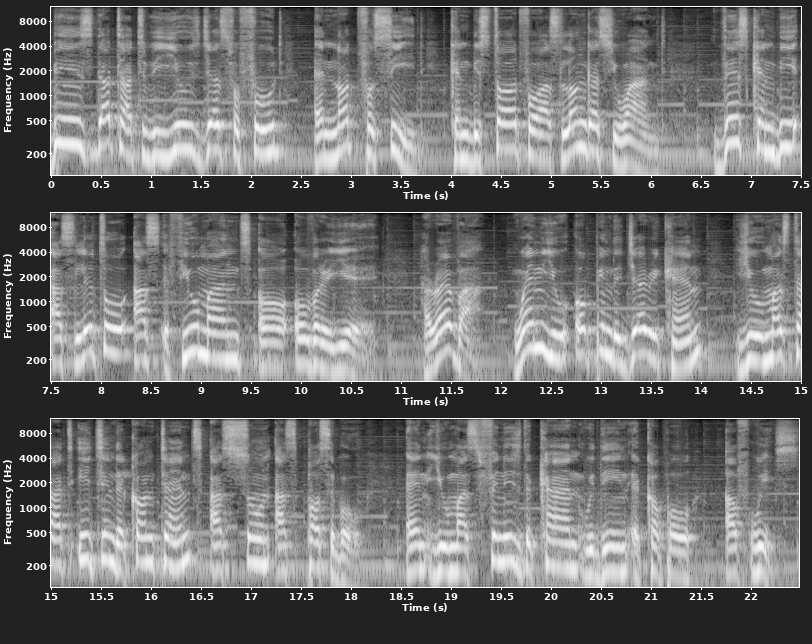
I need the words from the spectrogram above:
Beans that are to be used just for food and not for seed can be stored for as long as you want. This can be as little as a few months or over a year. However, when you open the jerry can, you must start eating the contents as soon as possible and you must finish the can within a couple of weeks.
